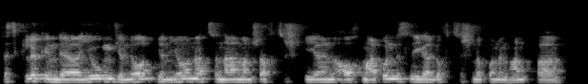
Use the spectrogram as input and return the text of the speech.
das Glück in der Jugend Junior Nationalmannschaft zu spielen, auch mal Bundesliga Luft zu schnuppern im Handball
